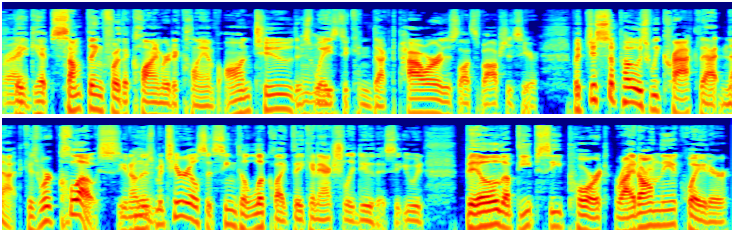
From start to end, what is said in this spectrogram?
They get something for the climber to clamp onto. There's Mm-hmm. ways to conduct power. There's lots of options here. But just suppose we crack that nut, because we're close. You know, Mm. there's materials that seem to look like they can actually do this. That you would build a deep sea port right on the equator,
